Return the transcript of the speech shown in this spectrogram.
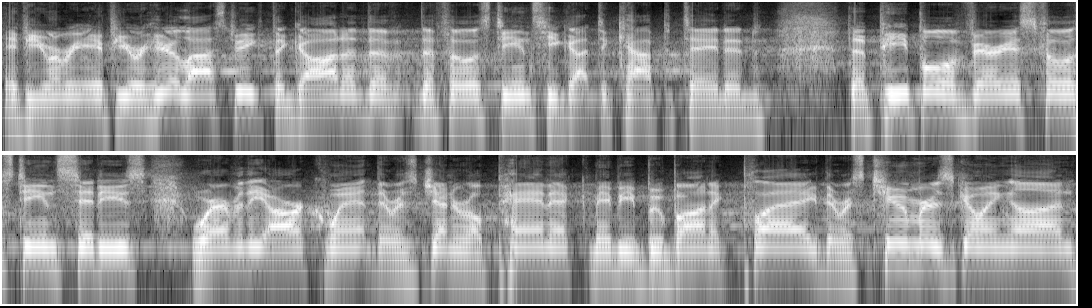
if you remember, if you were here last week, the god of the, the Philistines, he got decapitated. The people of various Philistine cities, wherever the ark went, there was general panic, maybe bubonic plague, there was tumors going on.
